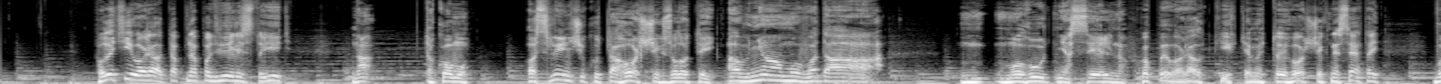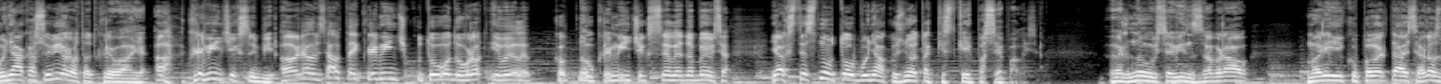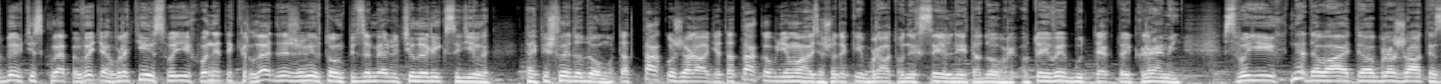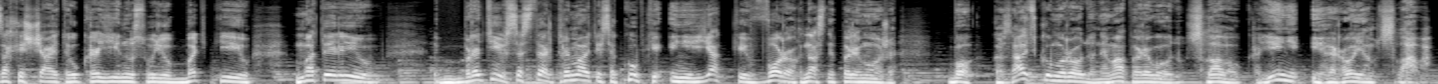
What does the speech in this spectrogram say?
Полетів Орел, та на подвір'ї стоїть на такому ослінчику та горщик золотий, а в ньому вода. Могутня, сильна. Вхопив орел кігтями, той горщик несе та й буняка собі рот відкриває, а кремінчик собі. А орел взяв та й кремінчику ту воду в рот і вилив. Ковтнув кремінчик, з сили добився. Як стиснув того буняку, з нього так кістки й посипалися. Вернувся він, забрав. Марійку повертайся, розбив ті склепи, витяг братів своїх, вони таки ледве живі в тому підземеллю цілий рік сиділи, та й пішли додому. Та так уже раді, та так обнімаються, що такий брат у них сильний та добрий. Ото й ви будьте, як той кремінь. Своїх не давайте ображати, захищайте Україну свою, батьків, матерів, братів, сестер, тримайтеся кубки, і ніякий ворог нас не переможе. Бо козацькому роду нема переводу. Слава Україні і героям слава!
